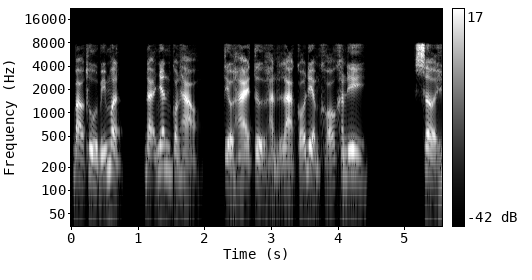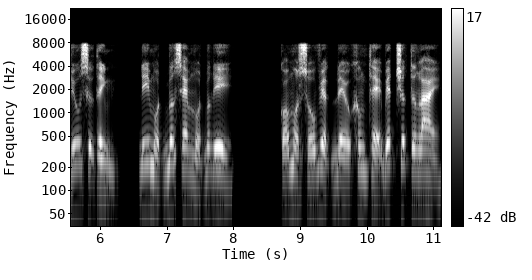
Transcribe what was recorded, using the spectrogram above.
Bảo thủ bí mật, đại nhân còn hảo, tiểu hài tử hẳn là có điểm khó khăn đi. Sở hữu sự tình, đi một bước xem một bước đi. Có một số việc đều không thể biết trước tương lai.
